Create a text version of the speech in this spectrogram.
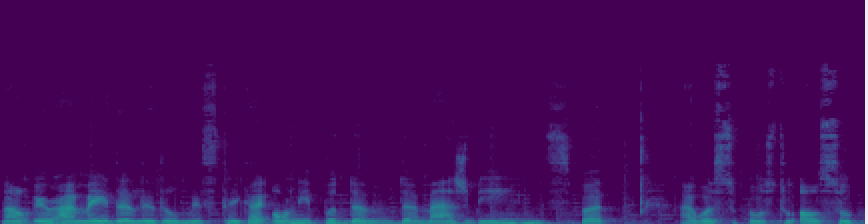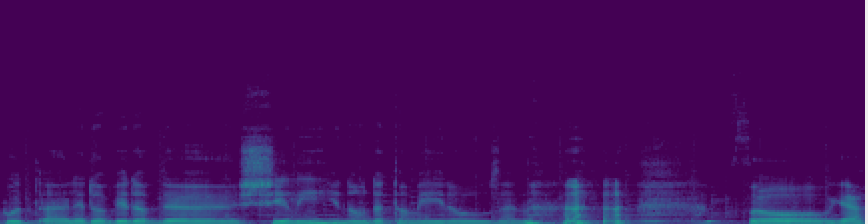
Now here I made a little mistake. I only put the, the mashed beans, but I was supposed to also put a little bit of the chili, you know, the tomatoes and so yeah,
